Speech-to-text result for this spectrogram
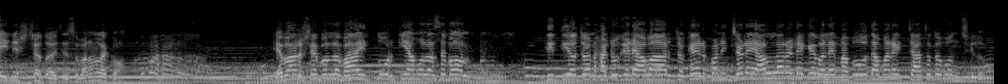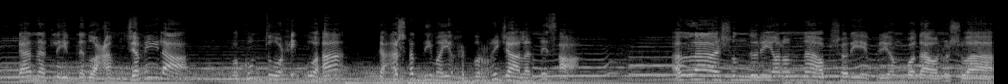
এই নিশ্চয়তা হয়েছে কোন এবার সে বলল, ভাই, তোর কি আমল আছে বল? দ্বিতীয় জন হাঁটু কেড়ে আবার চোখের পানি ছেড়ে আল্লাহরে ডেকে বলে, মাবুদ, আমার এক চাচাতো বোন ছিল। কানাত লি ইবনাতু আম জামিলা ওয়া কুনতু উহিব্বুহা কাআশাদ্দি মা ইউহিব্বুর রিজাল আন-নিসা আল্লাহ সুন্দরী, অনন্যা, অপসরী প্রিয়ঙ্বদা অনুসুয়া,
